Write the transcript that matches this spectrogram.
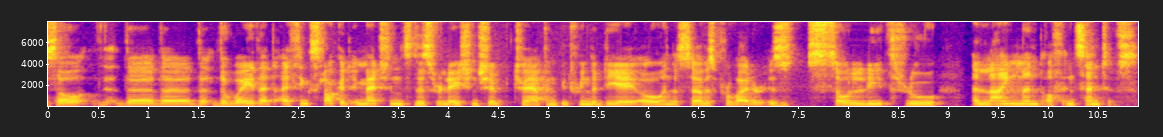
So the, the the the way that I think Slockit imagines this relationship to happen between the DAO and the service provider is solely through alignment of incentives,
